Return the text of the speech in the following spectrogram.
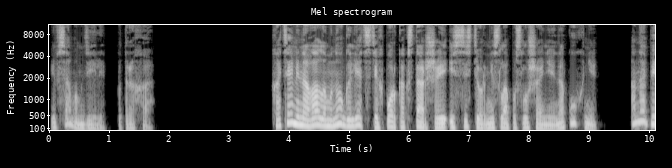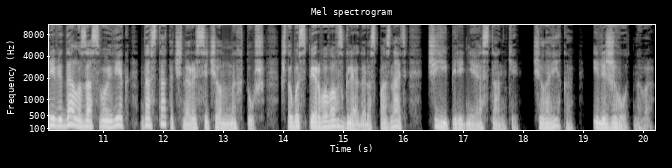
и в самом деле потроха. Хотя миновало много лет с тех пор, как старшая из сестер несла послушание на кухне, она перевидала за свой век достаточно рассеченных туш, чтобы с первого взгляда распознать, чьи перед ней останки — человека или животного.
